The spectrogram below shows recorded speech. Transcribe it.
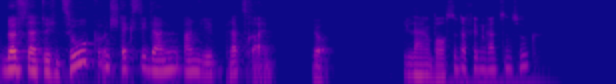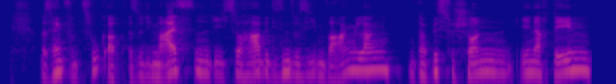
läufst du halt durch den Zug und steckst die dann an jeden Platz rein. Ja. Wie lange brauchst du dafür den ganzen Zug? Das hängt vom Zug ab. Also die meisten, die ich so habe, die sind so sieben Wagen lang. Und da bist du schon, je nachdem,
